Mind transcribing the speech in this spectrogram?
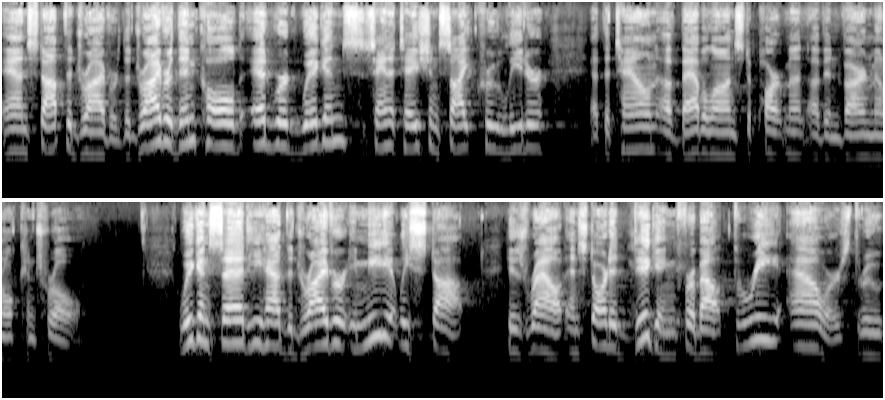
And stopped the driver. The driver then called Edward Wiggins, sanitation site crew leader at the town of Babylon's Department of Environmental Control. Wiggins said he had the driver immediately stop his route and started digging for about three hours through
